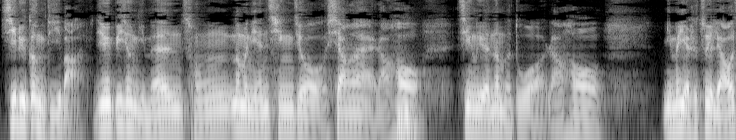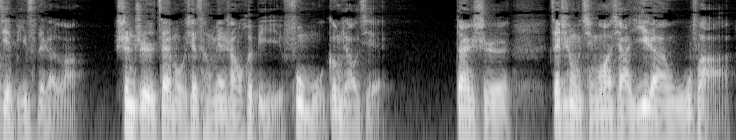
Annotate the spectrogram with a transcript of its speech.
几率更低吧。因为毕竟你们从那么年轻就相爱，然后经历了那么多，然后你们也是最了解彼此的人了，甚至在某些层面上会比父母更了解。但是在这种情况下，依然无法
